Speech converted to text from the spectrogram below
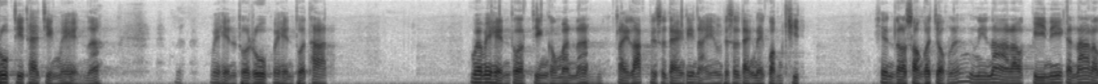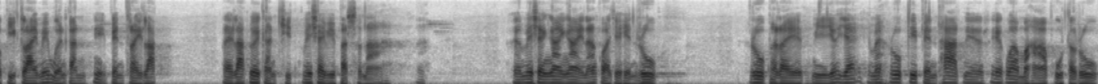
รูปที่แท้จริงไม่เห็นนะ ไม่เห็นตัวรูปไม่เห็นตัวธาตุเมื่อไม่เห็นตัวจริงของมันนะไตรลักษณ์ไปแสดงที่ไหนมันไปแสดงในความคิด เช่นเราส่องกระจกนะนี่หน้าเราปีนี้กับหน้าเราปีกลายไม่เหมือนกัน นี่เป็นไตรลักษณ์ไตรลักษณ์ด้วยการคิดไม่ใช่วิปัสสนานั้นไม่ใช่ง่ายๆนะกว่าจะเห็นรูป รูปอะไรมีเยอะแยะใช่ไหมรูปที่เป็นธาตุเนี่ยเรียกว่ามหาภูตรูป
